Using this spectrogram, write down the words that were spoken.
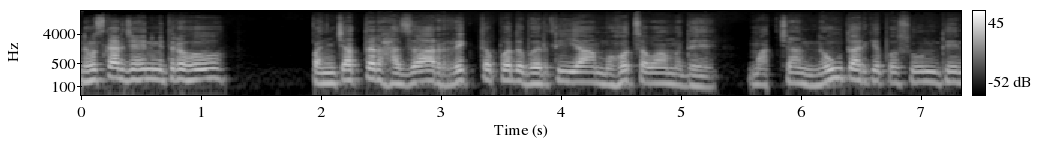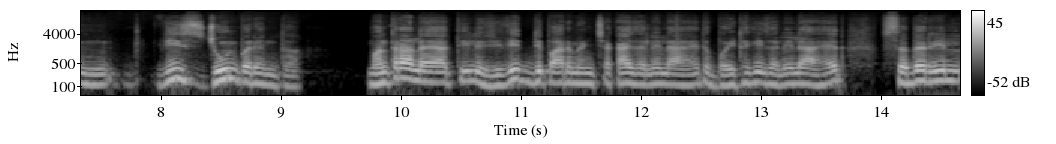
नमस्कार जैन मित्र हो. पंच्याहत्तर हजार रिक्त पद भरती या महोत्सवामध्ये मागच्या नऊ तारखेपासून ते वीस जूनपर्यंत मंत्रालयातील विविध डिपार्टमेंटच्या काय झालेल्या आहेत बैठकी झालेल्या आहेत. सदरील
